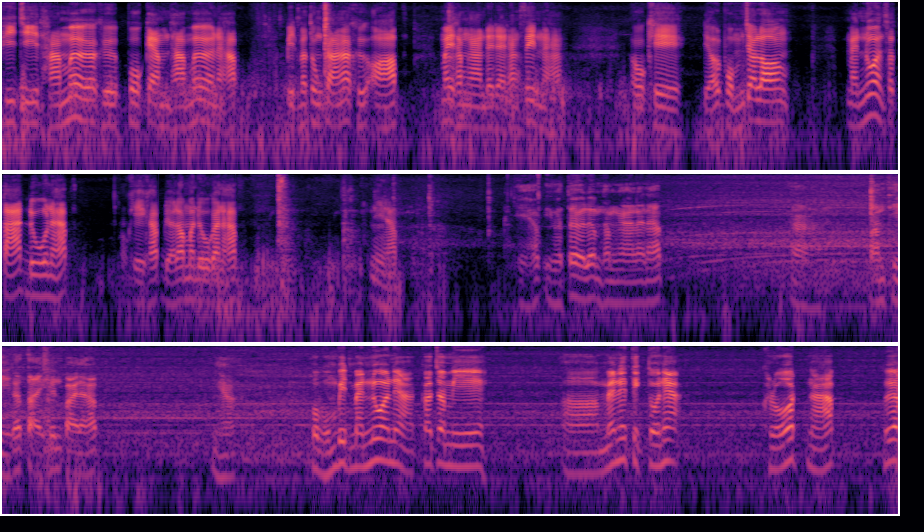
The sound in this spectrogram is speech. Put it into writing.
PG Timer ก็คือโปรแกรม Timer นะครับ บิดมาตรงกลางก็คือ off ไม่ทำงานใด ๆ ทั้งสิ้นนะฮะโอเค เดี๋ยวผมจะลองแมนนวลสตาร์ทดูนะครับ โอเคครับ เดี๋ยวเรามาดูกันนะครับ นี่ครับโอเคครับอินเวอร์เตอร์เริ่มทำงานแล้วนะครับอ่าความถี่ก็ไต่ขึ้นไปแล้วครับนี่ฮะพอผมบิดแมนนวลเนี่ยก็จะมีแมกเนติกตัวเนี้ยโคลดนะครับ เพื่อ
